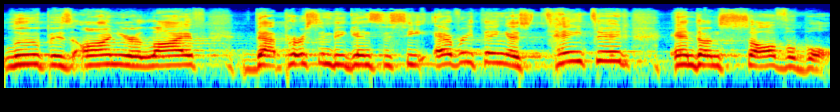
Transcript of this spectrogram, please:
loop is on your life that person begins to see everything as tainted and unsolvable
